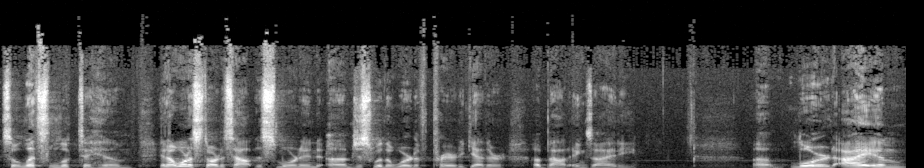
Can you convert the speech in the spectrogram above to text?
So let's look to Him. And I want to start us out this morning um, just with a word of prayer together about anxiety. Um, Lord, I am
